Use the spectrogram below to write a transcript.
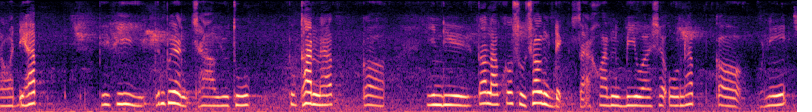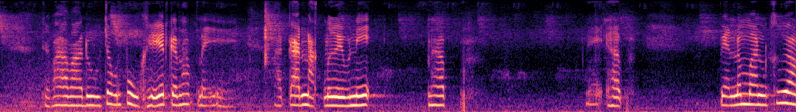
สวัสดีครับ พี่ๆเพื่อนๆชาว YouTube ทุกท่านนะครับ ก็ยินดีต้อนรับเข้าสู่ช่องเด็กสาควันบีวาชโอนครับ ก็วันนี้จะพามาดูเจ้าคุณปู่เคสกันครับในอาการหนักเลยวันนี้นะครับนี่ครับ เปลี่ยนน้ำมันเครื่อง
